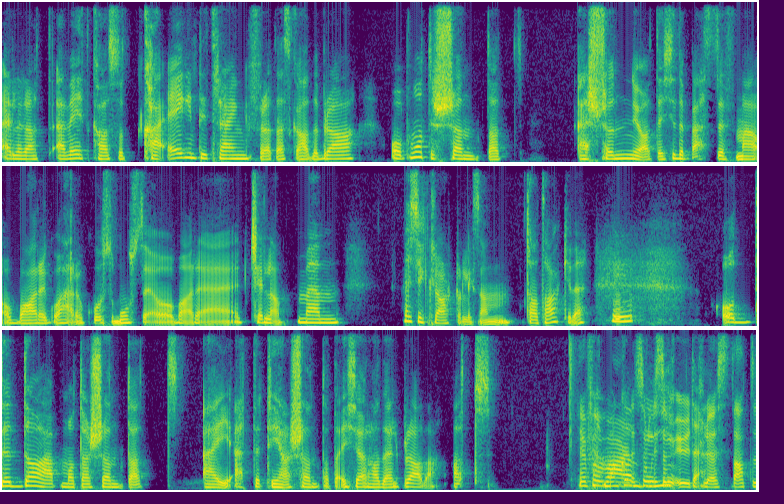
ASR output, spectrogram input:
Eller at jeg vet hva, så, hva jeg egentlig trenger for at jeg skal ha det bra. Og på en måte skjønt at jeg skjønner jo at det ikke er det beste for meg å bare gå her og kose og mose og bare chille. Men jeg har ikke klart å liksom ta tak i det. Og det er da jeg på en måte har skjønt at jeg i ettertid har skjønt at jeg ikke har hatt det helt bra. da. At Ja, for hva er det som liksom utløste at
